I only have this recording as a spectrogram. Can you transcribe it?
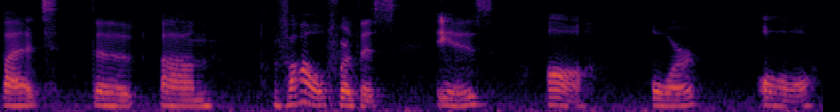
but the um, vowel for this is ah or all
